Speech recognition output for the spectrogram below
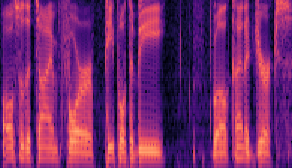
also the time for people to be, well, kind of jerks.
